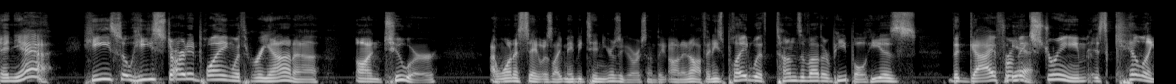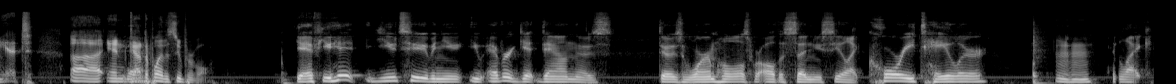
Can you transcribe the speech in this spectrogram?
And yeah, he, so he started playing with Rihanna on tour. I want to say it was like maybe 10 years ago or something on and off. And he's played with tons of other people. He is the guy from Yeah. Extreme is killing it uh, and Yeah. got to play the Super Bowl. Yeah, if you hit YouTube and you you ever get down those those wormholes where all of a sudden you see like Corey Taylor and like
